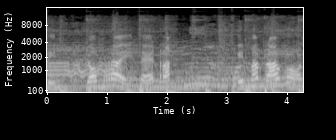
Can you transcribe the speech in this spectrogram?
สินชมไร่แสนรัก กินมะพร้าวอ่อน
